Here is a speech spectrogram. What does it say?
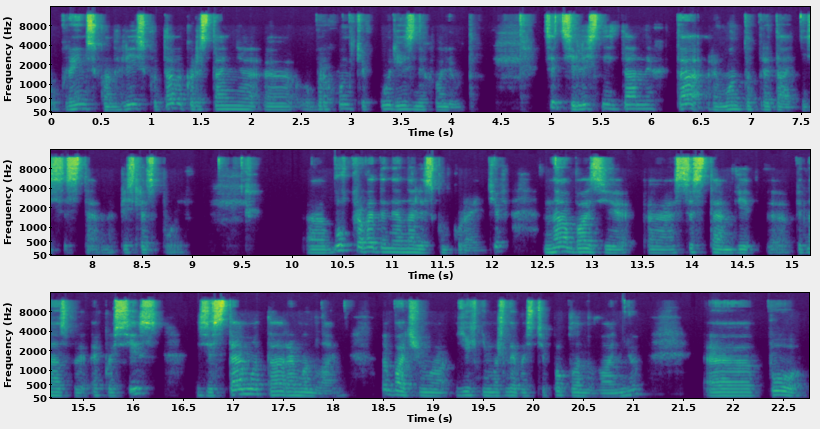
українську, англійську та використання е, обрахунків у різних валютах. Це цілісність даних та ремонтопридатність системи після збоїв. Е, Був проведений аналіз конкурентів на базі е, систем е, під назвою EcoSys, Zistemo та RemOnline. Ми бачимо їхні можливості по плануванню, е, по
